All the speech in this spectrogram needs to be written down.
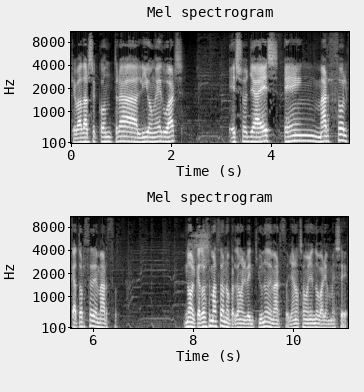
que va a darse contra Leon Edwards. Eso ya es en marzo, el 14 de marzo. No, el 14 de marzo no, perdón, el 21 de marzo. Ya nos estamos yendo varios meses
